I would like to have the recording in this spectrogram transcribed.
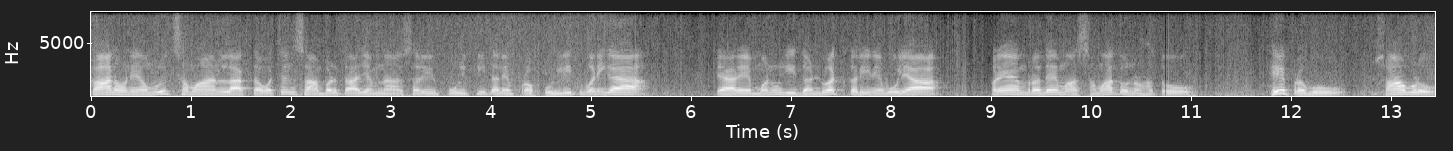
કાનોને અમૃત સમાન લાગતા વચન સાંભળતા જ એમના શરીર પુલકિત અને પ્રફુલ્લિત બની ગયા. ત્યારે મનુજી દંડવત કરીને બોલ્યા, પ્રેમ હૃદયમાં સમાતો ન હતો. હે પ્રભુ, સાંભળો.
